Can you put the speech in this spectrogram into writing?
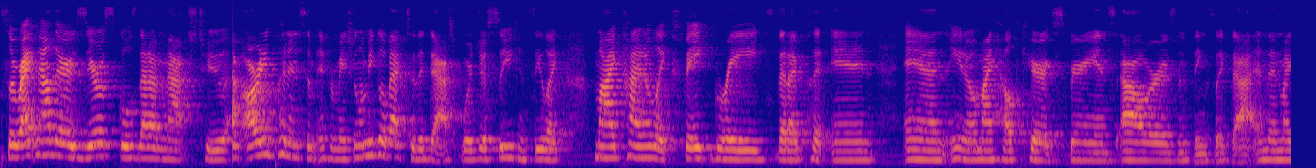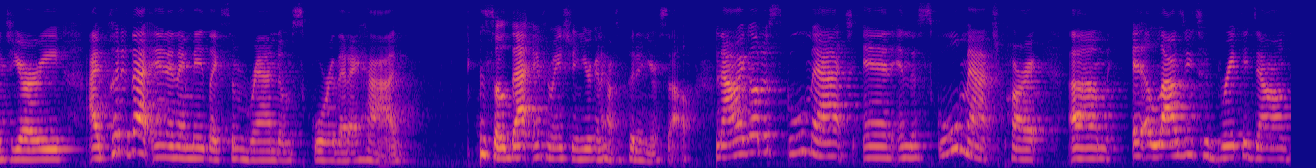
so right now there are zero schools that I'm matched to. I've already put in some information. Let me go back to the dashboard just so you can see like my kind of like fake grades that I put in and you know my healthcare experience hours and things like that. And then my GRE, I put that in and I made like some random score that I had. So that information you're gonna have to put in yourself. Now I go to school match and in the school match part, um, it allows you to break it down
